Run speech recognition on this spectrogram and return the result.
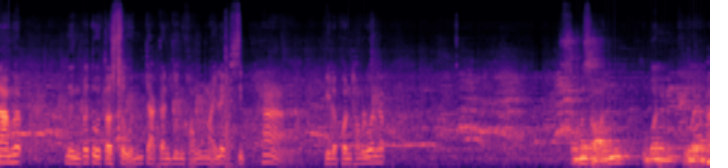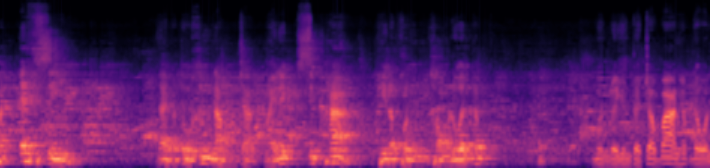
นำครับ หนึ่งประตูต่อศูนย์จากการยิงของหมายเลขสิบห้าพีรพลทองล้วนครับสโมสรอุบลครัวพัฒน์เอฟซีได้ประตูขึ้นนำจากหมายเลข 15พีรพลทองล้วนครับ เมืองเลยยุนแต่เจ้าบ้านครับโดน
